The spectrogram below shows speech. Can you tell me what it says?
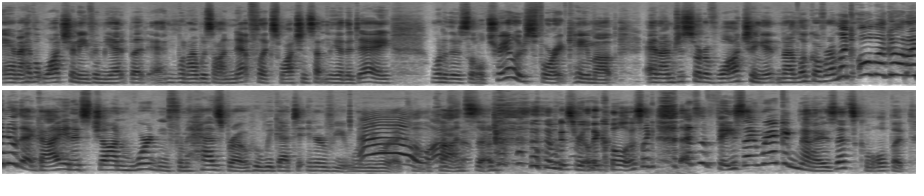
And I haven't watched any of them yet, but and when I was on Netflix watching something the other day, one of those little trailers for it came up, and I'm just sort of watching it, and I look over, I'm like, oh my god, I know that guy, and it's John Warden from Hasbro, who we got to interview when we were at Oh, Comic Con. awesome. So it was really cool. I was like, that's a face I recognize. That's cool. But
